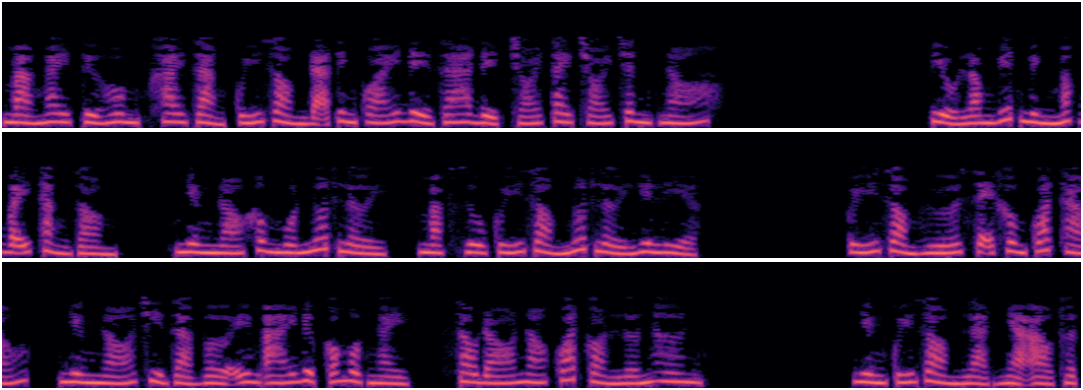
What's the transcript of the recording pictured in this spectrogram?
mà ngay từ hôm khai giảng quý giòm đã tinh quái đề ra để trói tay trói chân nó. Tiểu Long biết mình mắc bẫy thằng giòm, nhưng nó không muốn nuốt lời, mặc dù quý giòm nuốt lời lia lịa. Quý giòm hứa sẽ không quát tháo, nhưng nó chỉ giả vờ êm ái được có một ngày, sau đó nó quát còn lớn hơn. Nhưng quý giòm là nhà ảo thuật,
